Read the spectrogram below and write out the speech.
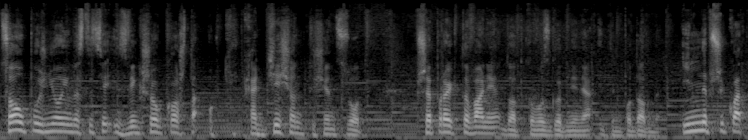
co opóźniło inwestycje i zwiększyło koszta o kilkadziesiąt tysięcy złotych. Przeprojektowanie, dodatkowo uzgodnienia i tym podobne. Inny przykład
